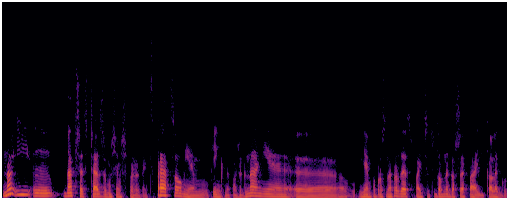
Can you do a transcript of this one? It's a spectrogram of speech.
No i y, nadszedł czas, że musiałem się pożegnać z pracą, miałem piękne pożegnanie, y, miałem po prostu naprawdę, słuchajcie, cudownego szefa i kolegu,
